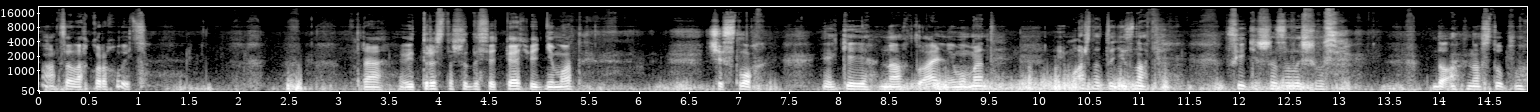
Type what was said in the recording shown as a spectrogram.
А, це легко рахується. Треба від 365 віднімати число, яке є на актуальний момент. І можна тоді знати, скільки ще залишилося до наступного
